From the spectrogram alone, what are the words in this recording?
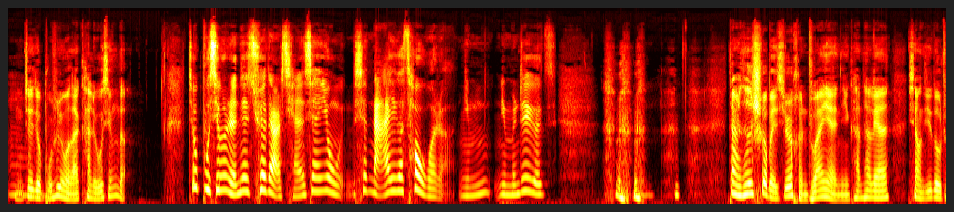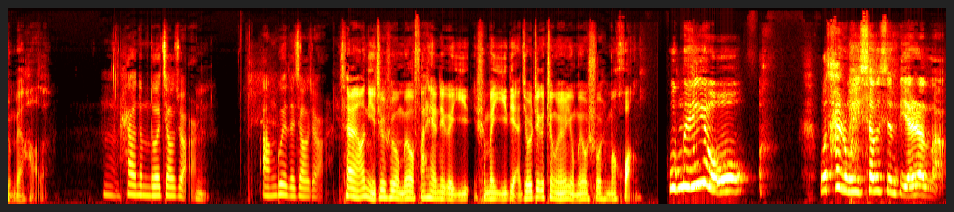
嗯，这就不是用来看流星的，就不行。人家缺点钱，先用先拿一个凑合着。你们你们这个，但是他的设备其实很专业，你看他连相机都准备好了，嗯，还有那么多胶卷，嗯，昂贵的胶卷。蔡阳，你这时候有没有发现这个疑什么疑点？就是这个证人有没有说什么谎？我没有，我太容易相信别人了。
